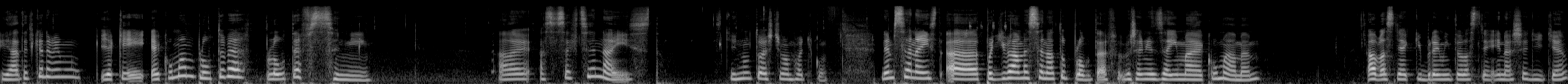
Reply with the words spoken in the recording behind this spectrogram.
já teďka nevím, jaký, jakou mám ploutevé, ploutev sní. Ale asi se chci najíst. Stihnu to, ještě mám hoďku. Jdem se najíst a podíváme se na tu ploutev, protože mě zajímá, jakou máme. A vlastně, jaký bude mít to vlastně i naše dítě.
